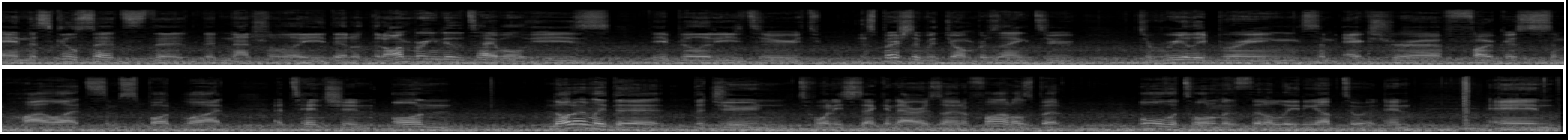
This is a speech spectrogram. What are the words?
and the skill sets that, that naturally that, that I'm bringing to the table is the ability to, to especially with John Brzenk, to to really bring some extra focus, some highlights, some spotlight attention on not only the the June 22nd Arizona finals, but all the tournaments that are leading up to it. And and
